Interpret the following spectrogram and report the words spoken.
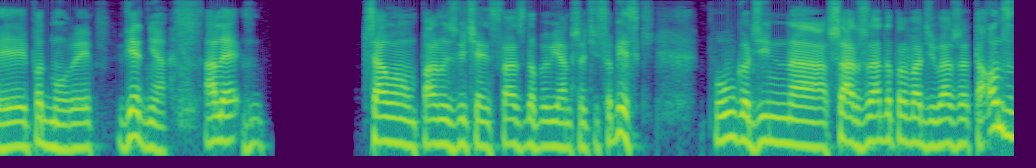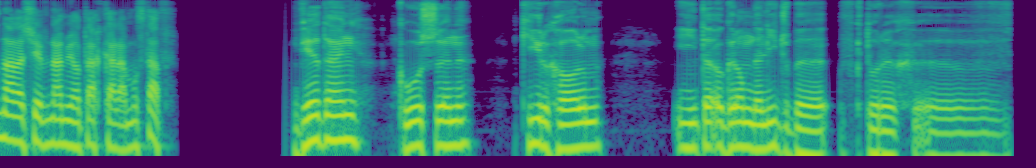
y, pod mury Wiednia. Ale całą palmę zwycięstwa zdobył Jan III Sobieski. Półgodzinna szarża doprowadziła, że to on znalazł się w namiotach kara Mustafy. Wiedeń, Kłuszyn, Kirchholm i te ogromne liczby, w których y, w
